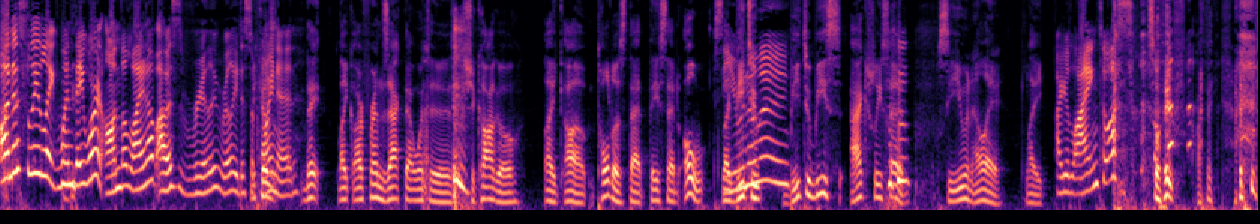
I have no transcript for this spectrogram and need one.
honestly, like when they weren't on the lineup, I was really, really Because disappointed. They like our friend Zach that went to Chicago, like uh told us that they said, "Oh, See like you in B2 LA." BTOB s- actually said, see you in LA." Like Are you lying to us? so they I think, I think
